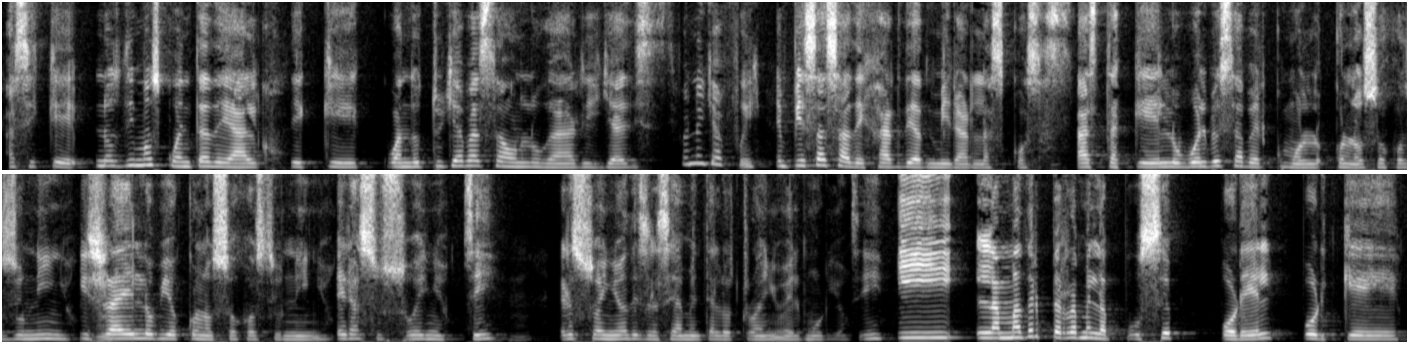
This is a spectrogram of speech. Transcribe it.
así que nos dimos cuenta de algo, de que cuando tú ya vas a un lugar y ya dices, bueno, ya fui, empiezas a dejar de admirar las cosas hasta que lo vuelves a ver como con los ojos de un niño. Israel lo vio con los ojos de un niño, era su sueño, ¿sí? El sueño, desgraciadamente al otro año él murió. Y la madre perra me la puse por él porque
